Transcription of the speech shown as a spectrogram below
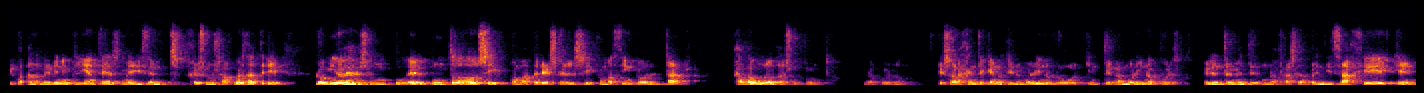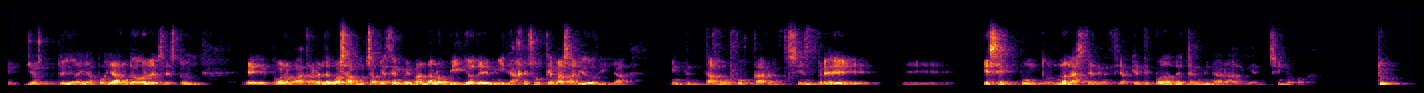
Y cuando me vienen clientes me dicen, Jesús, acuérdate, lo mío es el punto 6,3, el 6,5, el tal. Cada uno da su punto, ¿de acuerdo? Eso a la gente que no tiene molino. Luego, quien tenga molino, pues evidentemente en una fase de aprendizaje que yo estoy ahí apoyando, les estoy, eh, bueno, a través de WhatsApp muchas veces me manda los vídeos de, mira Jesús, ¿qué me ha salido? Y ya intentamos buscar siempre eh, ese punto, no la excelencia que te pueda determinar alguien, sino tú,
